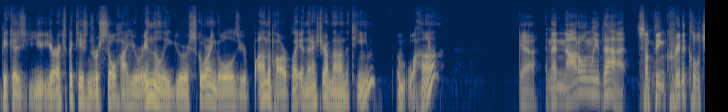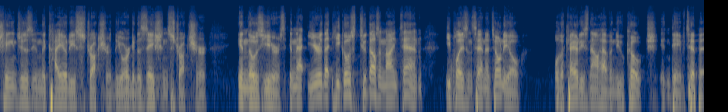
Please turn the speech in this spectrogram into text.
Because you, your expectations were so high, you were in the league, you were scoring goals, you're on the power play, and the next year I'm not on the team. Huh? Yeah. And then not only that, something critical changes in the Coyotes structure, the organization structure in those years. In that year that he goes 2009 10, he plays in San Antonio well, the Coyotes now have a new coach in Dave Tippett,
